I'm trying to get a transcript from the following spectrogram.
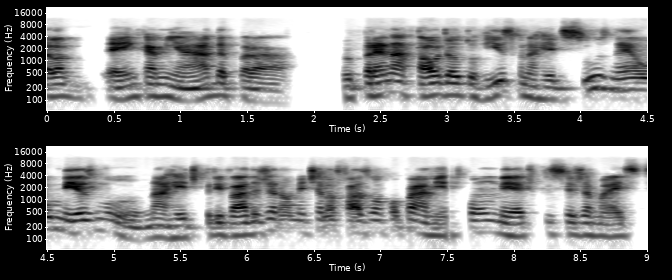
ela é encaminhada para o pré-natal de alto risco na rede SUS, né, ou mesmo na rede privada, geralmente ela faz um acompanhamento com um médico que seja mais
